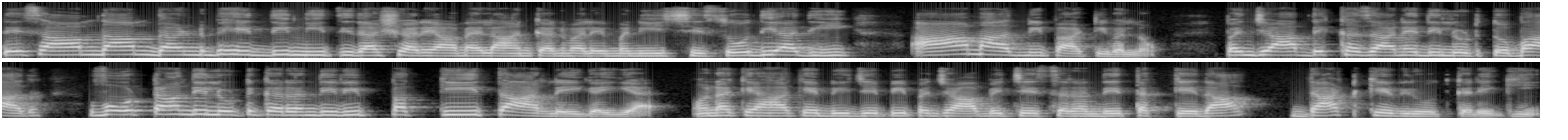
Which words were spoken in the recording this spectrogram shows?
ਤੇ ਸਾਮਦਾਮ ਦੰਡ ਭੇਦ ਦੀ ਨੀਤੀ ਦਾ ਸ਼ਰੇਆਮ ਐਲਾਨ ਕਰਨ ਵਾਲੇ ਮਨੀਸ਼ ਸਿਸੋਦੀਆ ਦੀ ਆਮ ਆਦਮੀ ਪਾਰਟੀ ਵੱਲੋਂ। ਪੰਜਾਬ ਦੇ ਖਜ਼ਾਨੇ ਦੀ ਲੁੱਟ ਤੋਂ ਬਾਅਦ ਵੋਟਾਂ ਦੀ ਲੁੱਟ ਕਰਨ ਦੀ ਵੀ ਪੱਕੀ ਧਾਰ ਲਈ ਗਈ ਹੈ। ਉਹਨਾਂ ਕਿਹਾ ਕਿ ਬੀਜੇਪੀ ਪੰਜਾਬ ਵਿੱਚ ਇਸ ਤਰ੍ਹਾਂ ਦੇ ਧੱਕੇ ਦਾ ਡਟ ਕੇ ਵਿਰੋਧ ਕਰੇਗੀ।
